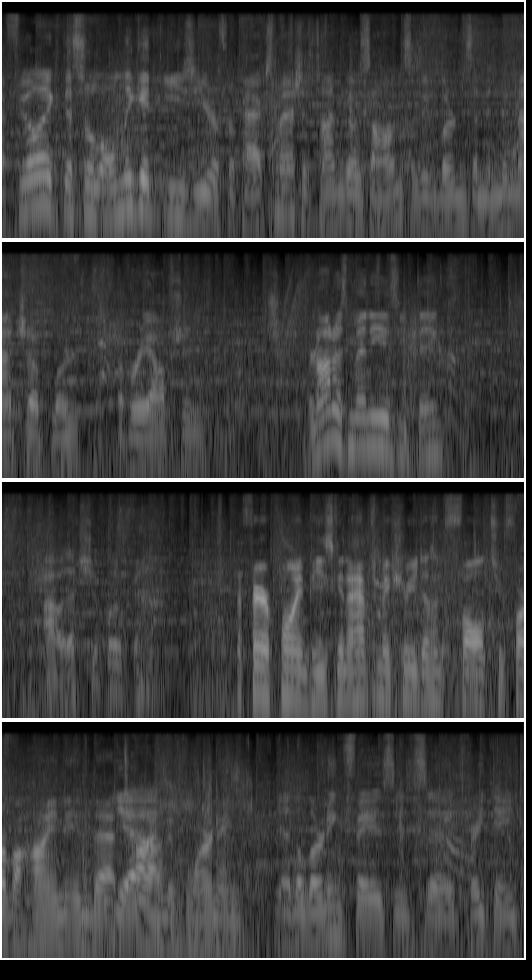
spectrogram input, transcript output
I feel like this will only get easier for Pac Smash as time goes on, so he learns the min-min matchup, learns recovery option. They're not as many as you think. Wow, that shit broke. A fair point, but he's gonna have to make sure he doesn't fall too far behind in that Yeah. time of learning. yeah, the learning phase is uh, very dangerous.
